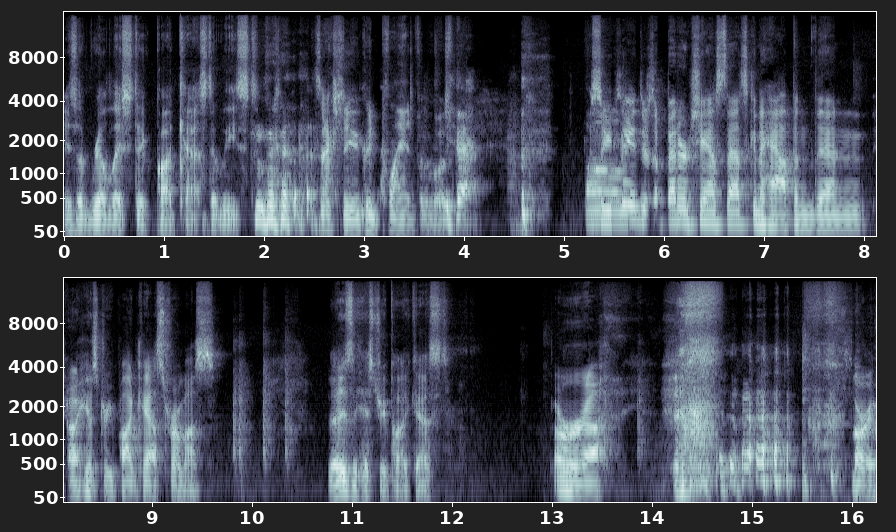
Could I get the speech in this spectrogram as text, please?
is a realistic podcast. At least that's actually a good plan for the most part. yeah. So you're Um, saying there's a better chance that's going to happen than a history podcast from us, That is a history podcast. or uh, Sorry.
